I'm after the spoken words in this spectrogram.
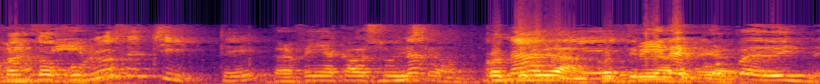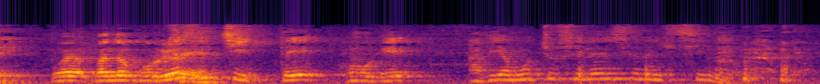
cuando ocurrió ese chiste, Pero al fin y al cabo es su visión. Continuidad, nadie- continuidad. Fin es culpa de Disney. bueno, cuando ocurrió Sí. ese chiste, como que había mucho silencio en el cine.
